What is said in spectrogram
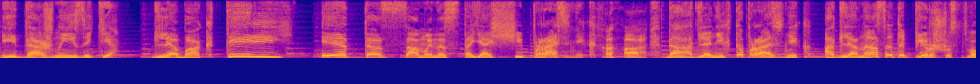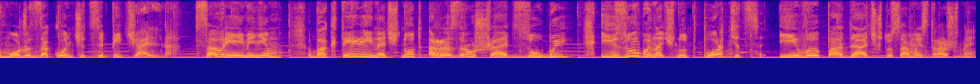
и даже на языке. Для бактерий это самый настоящий праздник. Ха-ха. Да, для них-то праздник А для нас это пиршество может закончиться печально. Со временем бактерии начнут разрушать зубы И зубы начнут портиться и выпадать, что самое страшное.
